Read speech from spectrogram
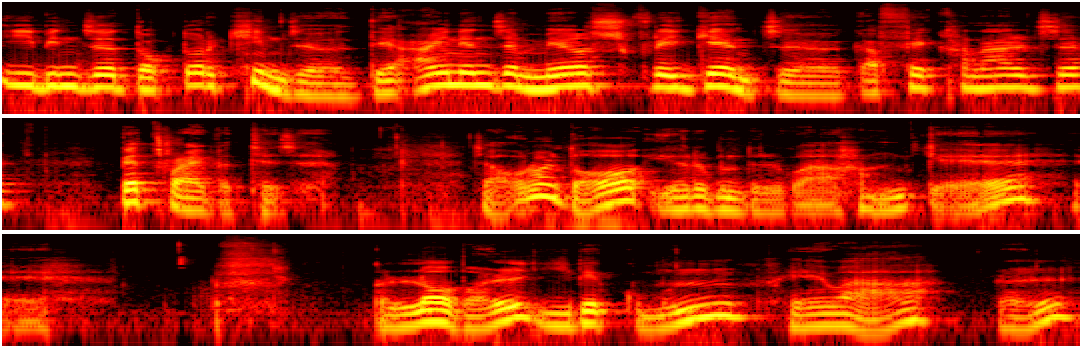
ich bin der Dr. Kim, der einen mehrspurigen 카페 betreibt. 자, 오늘도 여러분들과 함께 에, 글로벌 209문 회화를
